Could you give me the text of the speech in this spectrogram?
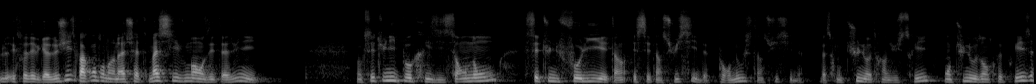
le gaz de schiste. Par contre, on en achète massivement aux États-Unis. Donc c'est une hypocrisie sans nom, c'est une folie et, c'est un suicide. Pour nous, c'est un suicide. Parce qu'on tue notre industrie, on tue nos entreprises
